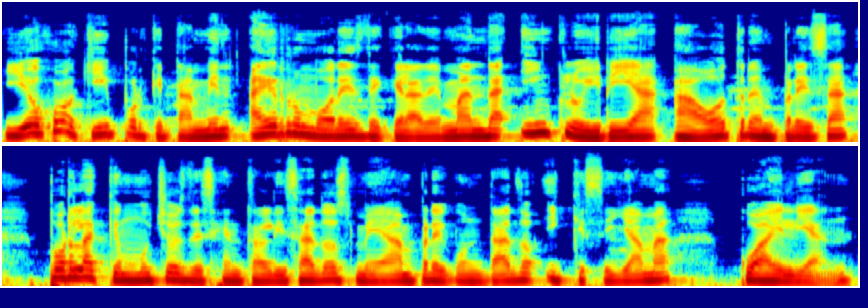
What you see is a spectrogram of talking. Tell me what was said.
Y ojo aquí porque también hay rumores de que la demanda incluiría a otra empresa por la que muchos descentralizados me han preguntado y que se llama Quailian.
